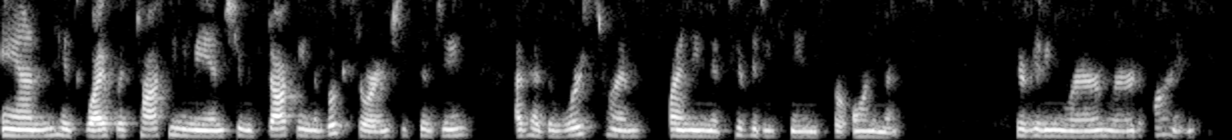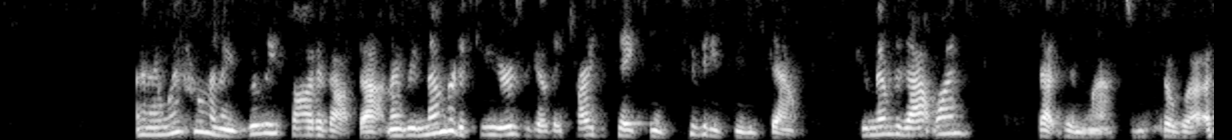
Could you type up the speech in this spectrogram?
And his wife was talking to me and she was stalking the bookstore and she said, Jean, I've had the worst time finding nativity scenes for ornaments. They're getting rare and rare to find. And I went home and I really thought about that. And I remembered a few years ago they tried to take nativity scenes down. Do you remember that one? That didn't last. I'm so glad.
